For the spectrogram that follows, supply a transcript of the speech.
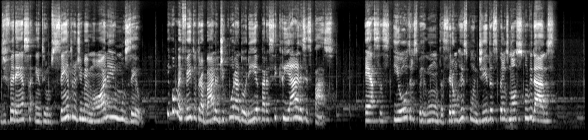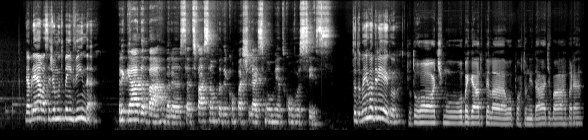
Diferença entre um centro de memória e um museu? E como é feito o trabalho de curadoria para se criar esse espaço? Essas e outras perguntas serão respondidas pelos nossos convidados. Gabriela, seja muito bem-vinda. Obrigada, Bárbara. Satisfação poder compartilhar esse momento com vocês. Tudo bem, Rodrigo? Tudo ótimo. Obrigado pela oportunidade, Bárbara.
